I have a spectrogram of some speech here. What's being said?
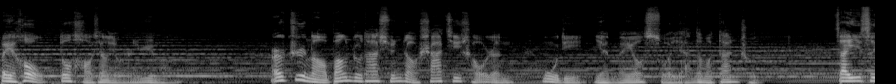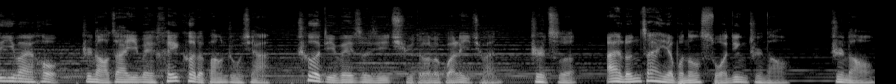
背后都好像有人预谋。而智脑帮助他寻找杀妻仇人，目的也没有所言那么单纯。在一次意外后，智脑在一位黑客的帮助下，彻底为自己取得了管理权。至此，艾伦再也不能锁定智脑，智脑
